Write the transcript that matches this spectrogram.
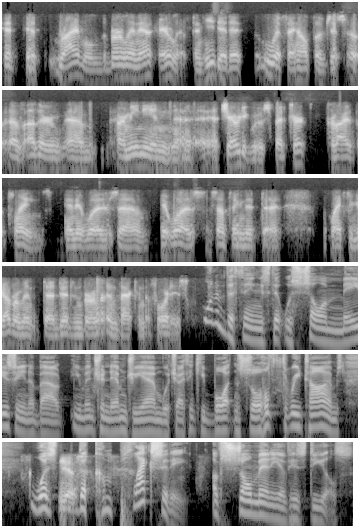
it it rivaled the Berlin airlift. And he did it with the help of just of other um, Armenian uh, charity groups. But Kirk provided the planes, and it was uh, it was something that. Uh, like the government uh, did in Berlin back in the 40s. One of the things that was so amazing about you mentioned MGM, which I think he bought and sold three times, was yes. the complexity of so many of his deals.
